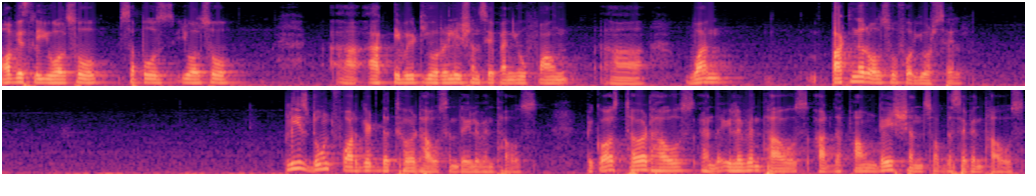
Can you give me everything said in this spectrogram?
obviously you also suppose you also uh, activate your relationship and you found uh, one partner also for yourself. Please don't forget the third house and the 11th house because third house and the 11th house are the foundations of the seventh house.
